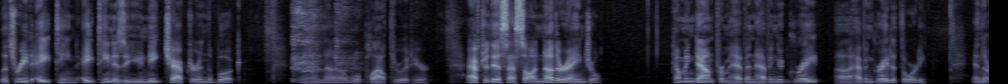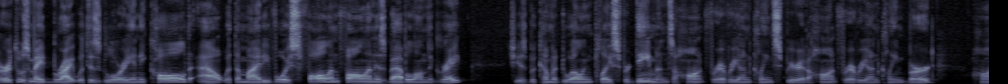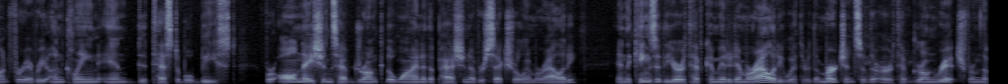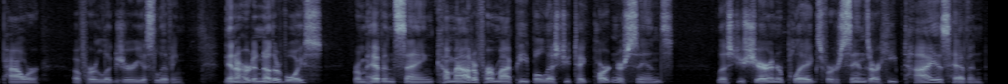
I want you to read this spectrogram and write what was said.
let's read 18. 18 is a unique chapter in the book, and uh, we'll plow through it here. After this, I saw another angel coming down from heaven, having a great, uh, having great authority, and the earth was made bright with his glory. And he called out with a mighty voice, "Fallen, fallen is Babylon the Great." She has become a dwelling place for demons, a haunt for every unclean spirit, a haunt for every unclean bird, a haunt for every unclean and detestable beast. For all nations have drunk the wine of the passion of her sexual immorality, and the kings of the earth have committed immorality with her. The merchants of the earth have grown rich from the power of her luxurious living. Then I heard another voice from heaven saying, Come out of her, my people, lest you take part in her sins lest you share in her plagues, for her sins are heaped high as heaven,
